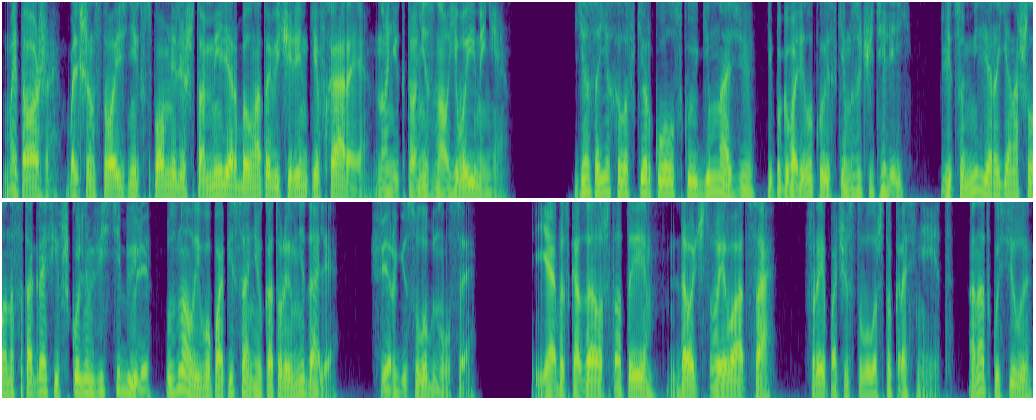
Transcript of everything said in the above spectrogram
«Мы тоже. Большинство из них вспомнили, что Миллер был на той вечеринке в Харре, но никто не знал его имени». «Я заехала в Керкуолскую гимназию и поговорила кое с кем из учителей. Лицо Миллера я нашла на фотографии в школьном вестибюле, узнала его по описанию, которое мне дали». Фергюс улыбнулся. «Я бы сказал, что ты дочь своего отца». Фрей почувствовала, что краснеет. Она откусила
